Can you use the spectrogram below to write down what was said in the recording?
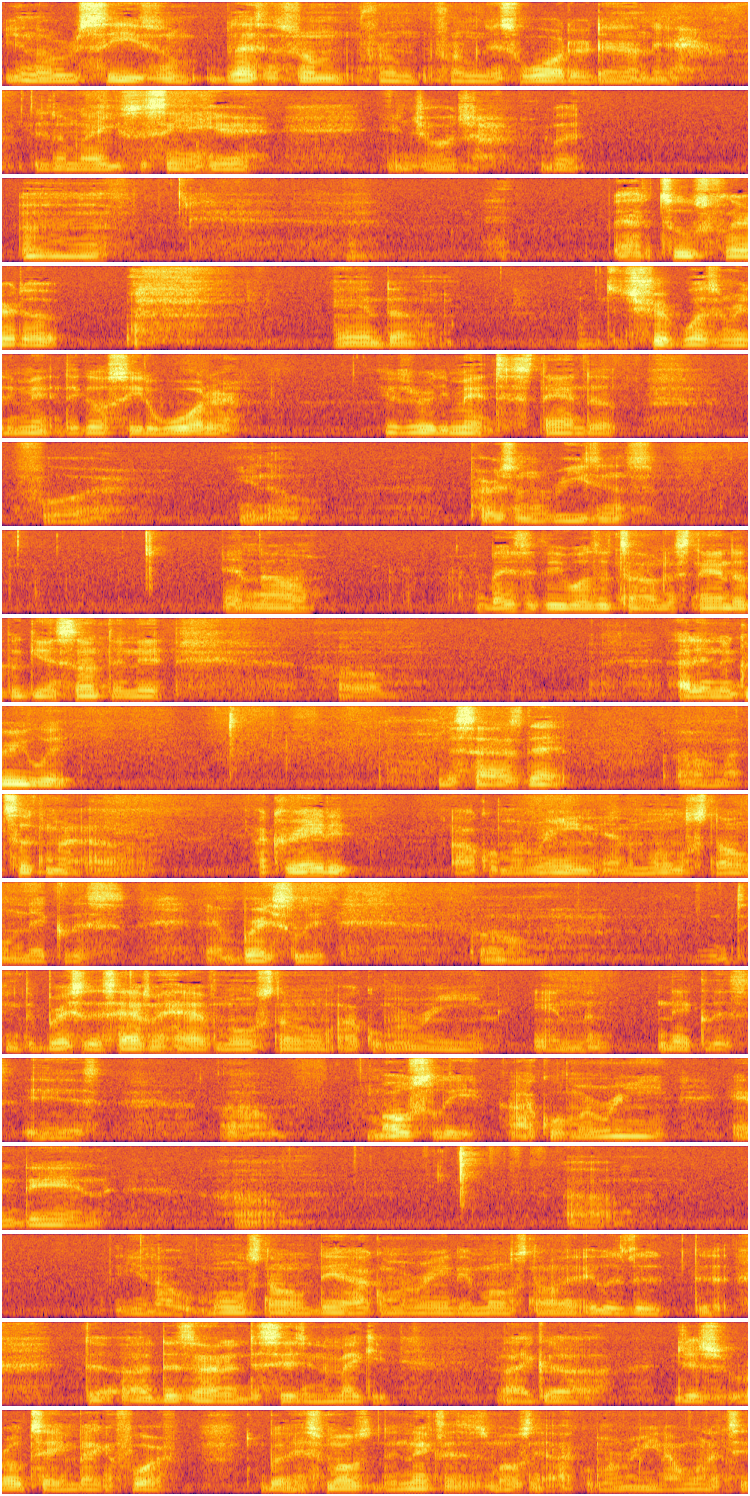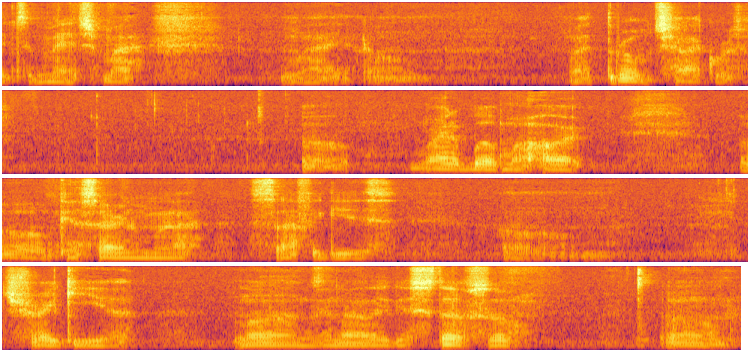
you know, receive some blessings from from from this water down there that I'm not used to seeing here in Georgia, but. Um, attitudes flared up, and um, the trip wasn't really meant to go see the water. It was really meant to stand up for, you know, personal reasons. And uh, basically was a time to stand up against something that um, I didn't agree with. Besides that, um, I took my, uh, I created aquamarine and a moonstone necklace and bracelet. Um, I think the bracelet is half and half moonstone aquamarine, and the necklace is um, mostly aquamarine, and then um, uh, you know moonstone, then aquamarine, then moonstone. It was the the the uh, designer decision to make it like uh, just rotating back and forth. But it's most the necklace is mostly aquamarine. I wanted it to match my my um, my throat chakra, uh, right above my heart, um, concerning my esophagus, um, trachea, lungs, and all that good stuff. So, um,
